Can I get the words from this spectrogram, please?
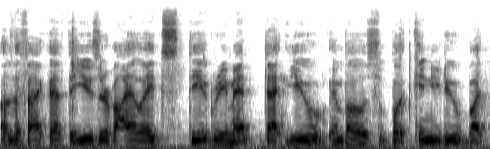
of the fact that the user violates the agreement that you impose, what can you do but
